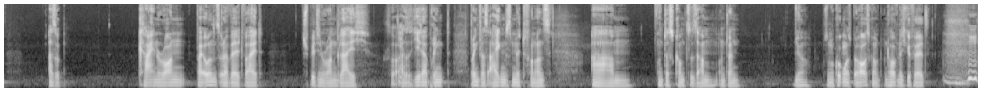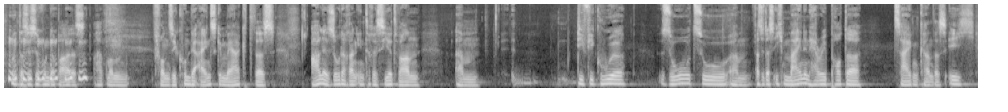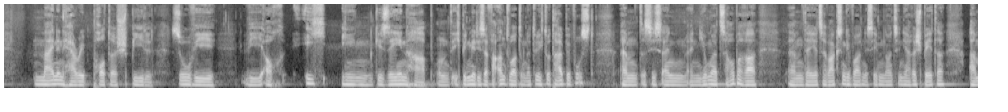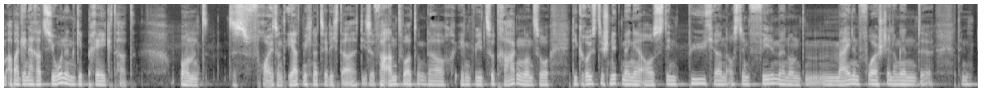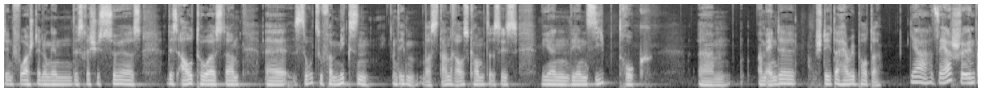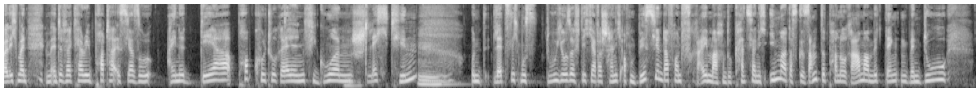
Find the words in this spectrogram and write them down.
also kein Ron bei uns oder weltweit spielt den Ron gleich. So, Ja. Also jeder bringt, bringt was eigenes mit von uns. Ähm, und das kommt zusammen und dann, ja, muss man gucken, was bei rauskommt und hoffentlich gefällt's. Und das ist so wunderbar, das hat man von Sekunde eins gemerkt, dass alle so daran interessiert waren, ähm, die Figur so zu, ähm, also dass ich meinen Harry Potter zeigen kann, dass ich meinen Harry Potter spiel, so wie, wie auch ich ihn gesehen habe. Und ich bin mir dieser Verantwortung natürlich total bewusst. Ähm, das ist ein, ein junger Zauberer, ähm, der jetzt erwachsen geworden ist, eben 19 Jahre später, ähm, aber Generationen geprägt hat. Und das freut und ehrt mich natürlich da, diese Verantwortung da auch irgendwie zu tragen und so die größte Schnittmenge aus den Büchern, aus den Filmen und meinen Vorstellungen, de, den, den Vorstellungen des Regisseurs, des Autors da äh, so zu vermixen. Und eben, was dann rauskommt, das ist wie ein, wie ein Siebdruck. Ähm, am Ende steht da Harry Potter. Ja, sehr schön, weil ich meine, im Endeffekt Harry Potter ist ja so eine der popkulturellen Figuren schlechthin. Und letztlich musst du, Josef, dich ja wahrscheinlich auch ein bisschen davon frei machen. Du kannst ja nicht immer das gesamte Panorama mitdenken, wenn du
